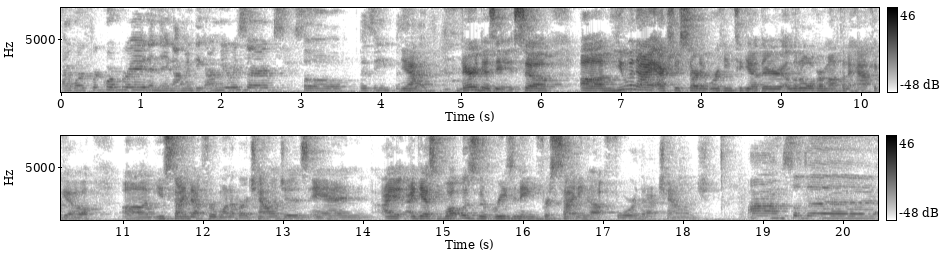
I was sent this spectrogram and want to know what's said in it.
I work for corporate, and then I'm in the Army Reserves, so busy, busy Yeah, very busy. So, um, you and I actually started working together a little over a month and a half ago. Um, you signed up for one of our challenges, and I, I guess what was the reasoning for signing up for that challenge? Um, so the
